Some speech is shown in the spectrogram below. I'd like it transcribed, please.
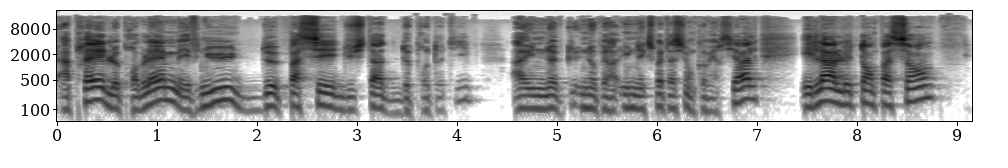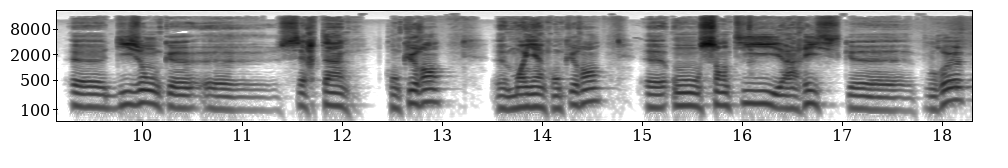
après, le problème est venu de passer du stade de prototype à une, une, exploitation commerciale. Et là, le temps passant, euh, disons que euh, certains concurrents, euh, moyens concurrents, ont senti un risque pour eux.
